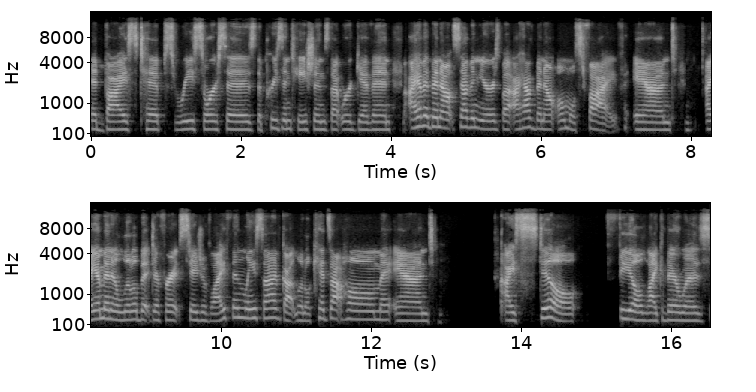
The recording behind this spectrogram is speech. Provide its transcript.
advice, tips, resources, the presentations that were given. I haven't been out seven years, but I have been out almost five. And I am in a little bit different stage of life than Lisa. I've got little kids at home, and I still feel like there was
